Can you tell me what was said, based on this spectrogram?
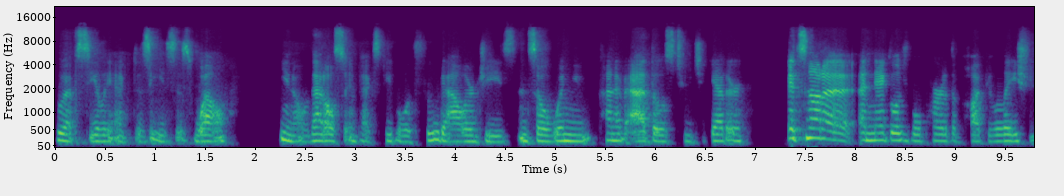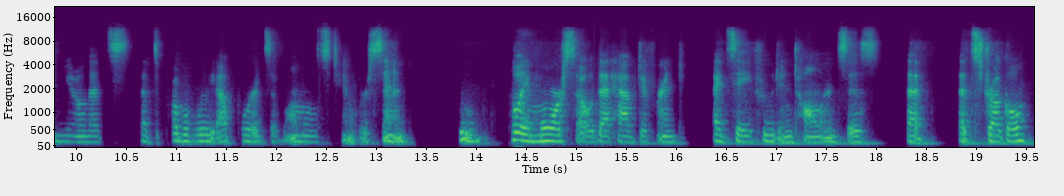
who have celiac disease as well you know that also impacts people with food allergies. And so when you kind of add those two together it's not a, a, negligible part of the population you know that's that's probably upwards of almost 10% who probably more so that have different i'd say food intolerances that that struggle.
